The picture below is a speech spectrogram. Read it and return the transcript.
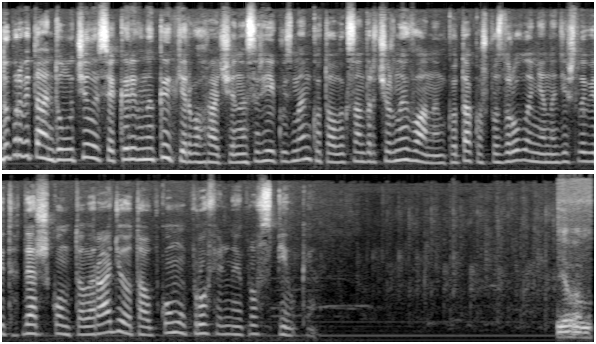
До привітань долучилися керівники Кіровоградщини Сергій Кузьменко та Олександр Чорноїваненко. Також поздоровлення надійшли від Держкомтелерадіо та обкому профільної профспілки. Я вам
